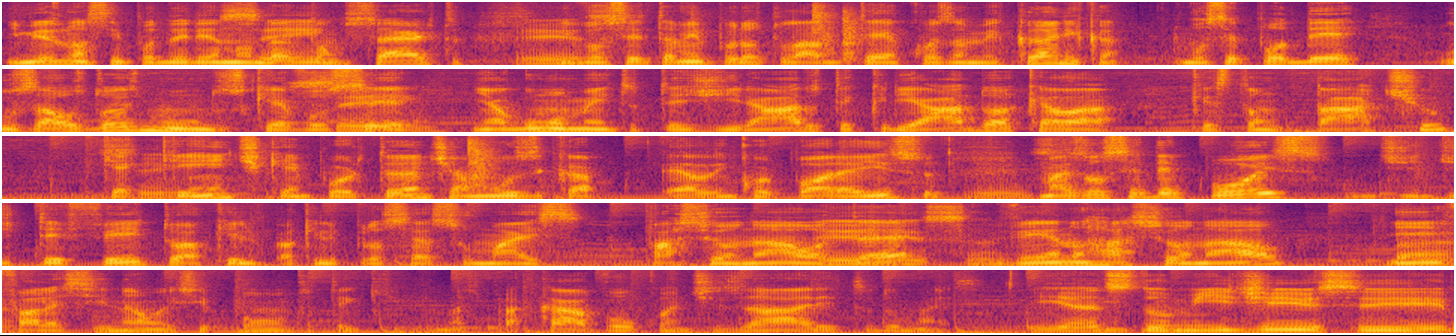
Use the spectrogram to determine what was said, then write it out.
e mesmo assim poderia não dar tão certo, e Isso. você também, por outro lado, tem a coisa mecânica, você poder usar os dois mundos, que é você, em algum momento, ter girado, ter criado aquela questão tátil, que é Sim. quente, que é importante, a música ela incorpora isso, mas você depois de, de ter feito aquele, aquele processo mais passional até, Isso. vendo racional e Claro. fala assim, não, esse ponto tem que ir mais pra cá, vou quantizar e tudo mais. E antes do MIDI, se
